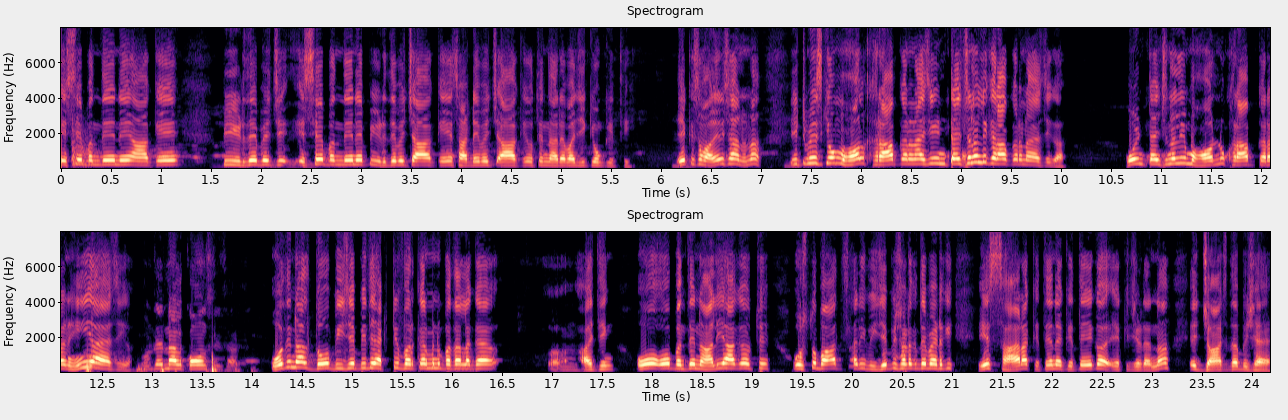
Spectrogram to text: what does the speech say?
ਇਸੇ ਬੰਦੇ ਨੇ ਆ ਕੇ ਭੀੜ ਦੇ ਵਿੱਚ ਇਸੇ ਬੰਦੇ ਨੇ ਭੀੜ ਦੇ ਵਿੱਚ ਆ ਕੇ ਸਾਡੇ ਵਿੱਚ ਆ ਕੇ ਉੱਥੇ ਨਾਅਰੇਬਾਜ਼ੀ ਕਿਉਂ ਕੀਤੀ? ਇੱਕ ਸਵਾਲ ਹੀ ਨਿਸ਼ਾਨ ਹੈ ਨਾ ਇਟ ਮੀਨਸ ਕਿ ਉਹ ਮਾਹੌਲ ਖਰਾਬ ਕਰਨ ਆਇਆ ਸੀ ਇੰਟੈਂਸ਼ਨਲੀ ਖਰਾਬ ਕਰਨ ਆਇਆ ਸੀਗਾ। ਉਹ ਇੰਟੈਂਸ਼ਨਲੀ ਮਾਹੌਲ ਨੂੰ ਖਰਾਬ ਕਰਨ ਹੀ ਆਇਆ ਸੀਗਾ। ਉਹਦੇ ਨਾਲ ਕੌਣ ਸੀ ਸਰ? ਉਹਦੇ ਨਾਲ ਦੋ ਬੀਜੇਪੀ ਦੇ ਐਕਟਿਵ ਵਰਕਰ ਮੈਨੂੰ ਪਤਾ ਲੱਗਾ ਆਈ ਥਿੰਕ ਉਹ ਉਹ ਬੰਦੇ ਨਾਲ ਹੀ ਆ ਗਏ ਉੱਥੇ। ਉਸ ਤੋਂ ਬਾਅਦ ਸਾਰੀ ਬੀਜੇਪੀ ਸੜਕ ਤੇ ਬੈਠ ਗਈ। ਇਹ ਸਾਰਾ ਕਿਤੇ ਨਾ ਕਿਤੇ ਇੱਕ ਇੱਕ ਜਿਹੜਾ ਨਾ ਇਹ ਜਾਂਚ ਦਾ ਵਿਸ਼ਾ ਹੈ।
